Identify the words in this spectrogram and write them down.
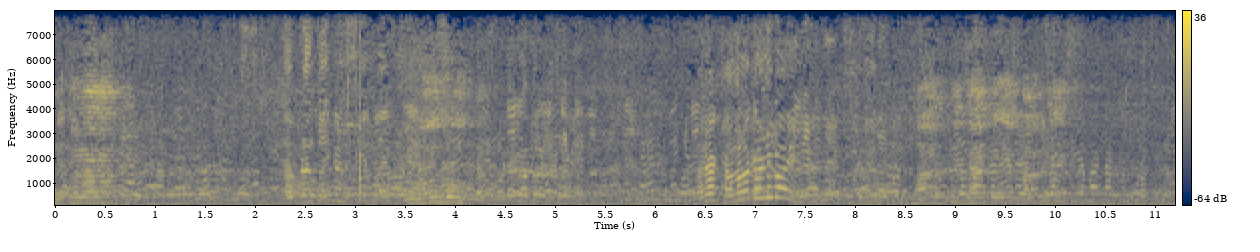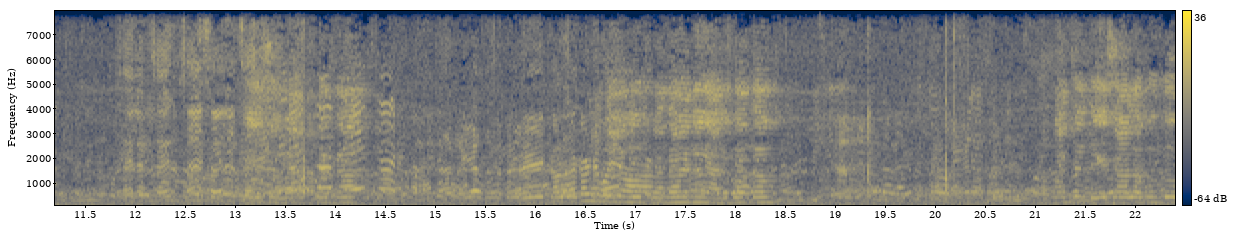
మిత్రులారా ఈరోజు అరే కదలకండి బాయ్ భారత జాతీయ కాంగ్రెస్ ప్రధాని ప్రధాని అనుబంధం ప్రపంచ దేశాల ముందు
